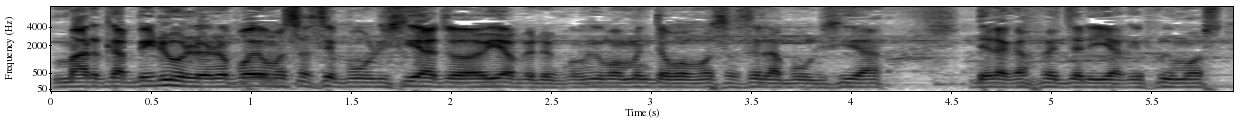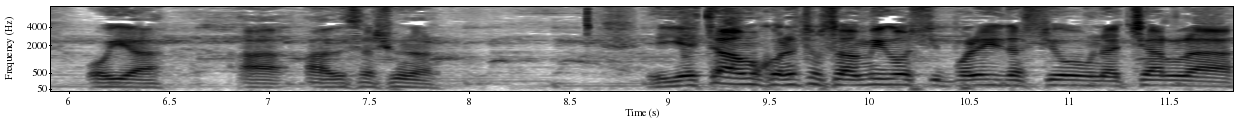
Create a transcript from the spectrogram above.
marca Pirulo, no podemos hacer publicidad todavía, pero en cualquier momento vamos a hacer la publicidad de la cafetería que fuimos hoy a desayunar. Y estábamos con estos amigos y por ahí nació una charla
